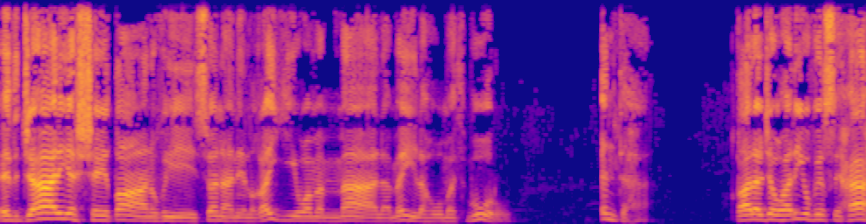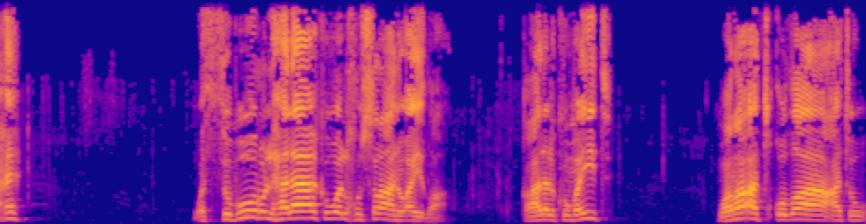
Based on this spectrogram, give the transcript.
إذ جاري الشيطان في سنن الغي ومن مال ميله مثبور. انتهى. قال الجوهري في صحاحه والثبور الهلاك والخسران أيضا. قال الكميت ورأت قضاعة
